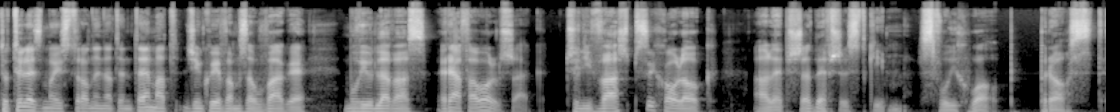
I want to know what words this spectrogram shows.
To tyle z mojej strony na ten temat. Dziękuję Wam za uwagę. Mówił dla Was Rafał Olszak, czyli Wasz psycholog, ale przede wszystkim swój chłop. Proste.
